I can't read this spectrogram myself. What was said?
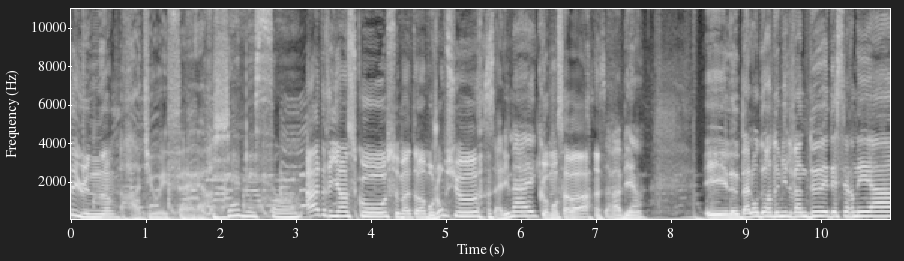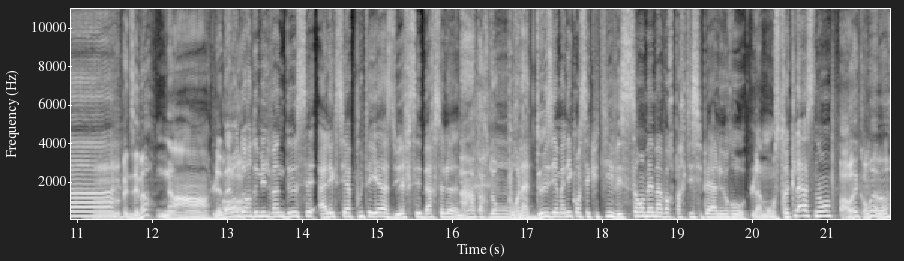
Radio FR. Jamais sans. Adrien Sco ce matin. Bonjour monsieur. Salut Mike, Comment ça va? Ça va bien Et le Ballon d'Or 2022 est décerné à... Euh, Benzema Non, le Ballon Oh. d'Or 2022 c'est Alexia Putellas du FC Barcelone. Ah pardon. Pour la deuxième année consécutive et sans même avoir participé à l'Euro. La monstre classe, non? Ah ouais quand même. Hein.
